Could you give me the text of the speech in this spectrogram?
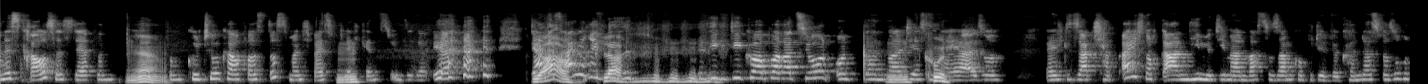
Hannes Kraus ist der von, ja. vom Kulturkaufhaus Dussmann. Ich weiß, vielleicht mhm. kennst du ihn sogar. Ja, der ja, hat angeregt, klar. Diese, die, die, Kooperation. Und dann war mhm, erst, cool. naja, also ehrlich gesagt, ich habe eigentlich noch gar nie mit jemandem was zusammen kooperiert. Wir können das versuchen.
